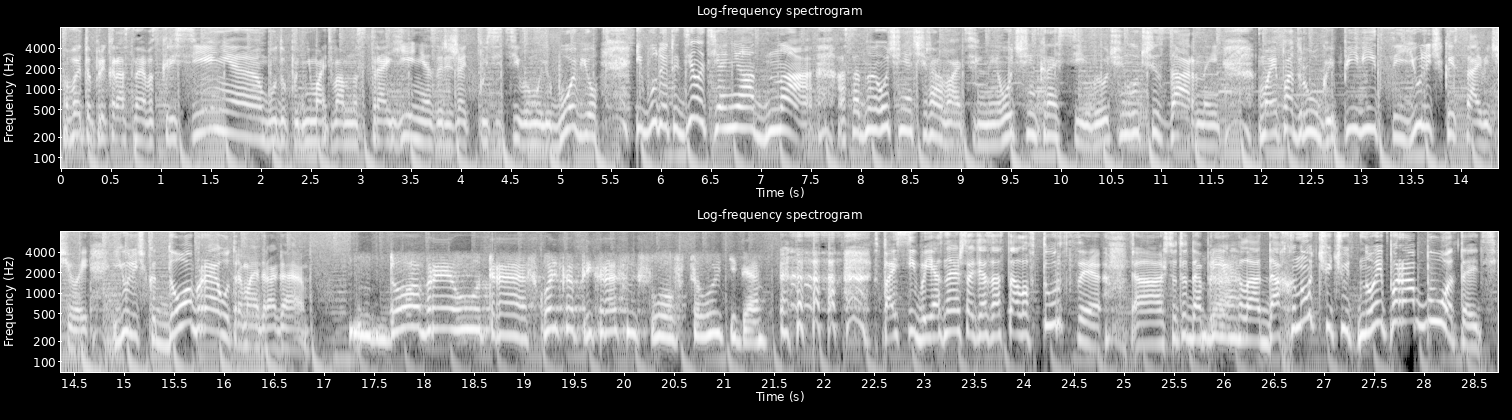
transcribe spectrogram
в это прекрасное воскресенье. Буду поднимать вам настроение, заряжать позитивом и любовью. И буду это делать я не одна, а с одной очень очаровательной, очень красивой, очень лучезарной моей подругой, певицей Юлечкой Савичевой. Юлечка, доброе утро, моя дорогая. Доброе утро. Сколько прекрасных слов. Целую тебя. Спасибо. Я знаю, что тебя застала в Турции, а, что ты туда приехала отдохнуть чуть-чуть, но и поработать.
